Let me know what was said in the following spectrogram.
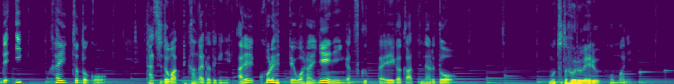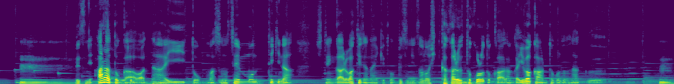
で、一回ちょっとこう、立ち止まって考えた時に、あれ？これってお笑い芸人が作った映画かってなると、もうちょっと震える、ほんまに。うん。別にアラとかはないと、まあその専門的な視点があるわけじゃないけど、別にその引っかかるところとか、なんか違和感あるところがなく、うん。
